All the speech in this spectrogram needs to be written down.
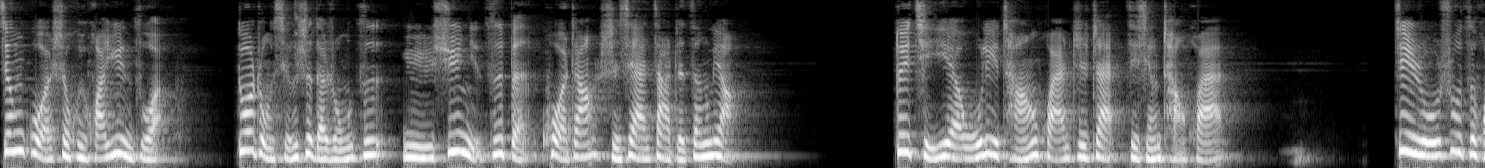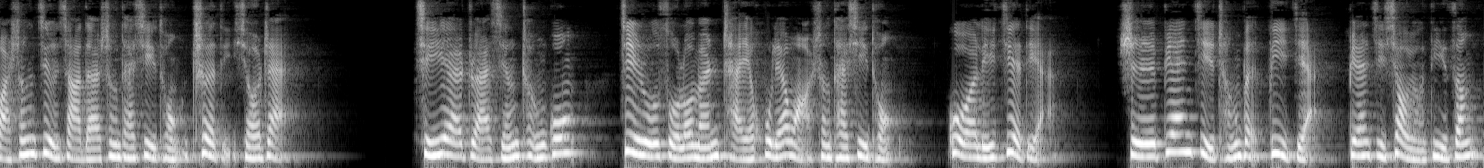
经过社会化运作，多种形式的融资与虚拟资本扩张，实现价值增量。对企业无力偿还之债进行偿还，进入数字化生境下的生态系统彻底消债。企业转型成功，进入所罗门产业互联网生态系统，过临界点，使边际成本递减，边际效用递增，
